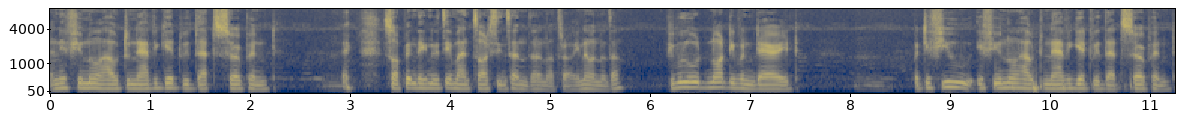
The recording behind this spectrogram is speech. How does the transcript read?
एन्ड इफ यु नो हाउ टु नेभिगेट विथ द्याट सर्पेन्ट सर्पेन्ट देख्नु चाहिँ मान्छे चर्सिन्छ नि त नत्र होइन भन्नु त people would not even dare it. But if you if you know how to navigate with that serpent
